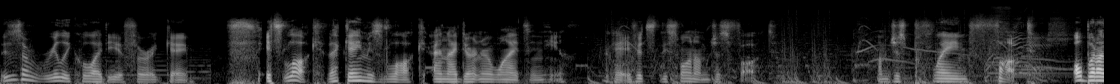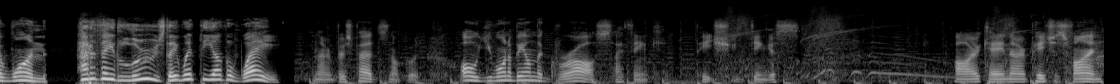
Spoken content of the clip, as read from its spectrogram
This is a really cool idea for a game. It's luck. That game is luck, and I don't know why it's in here. Okay, if it's this one, I'm just fucked. I'm just plain fucked. Oh, but I won! How did they lose? They went the other way! No, boost pad's not good. Oh, you want to be on the grass, I think. Peach, dingus. Oh, okay, no, Peach is fine.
